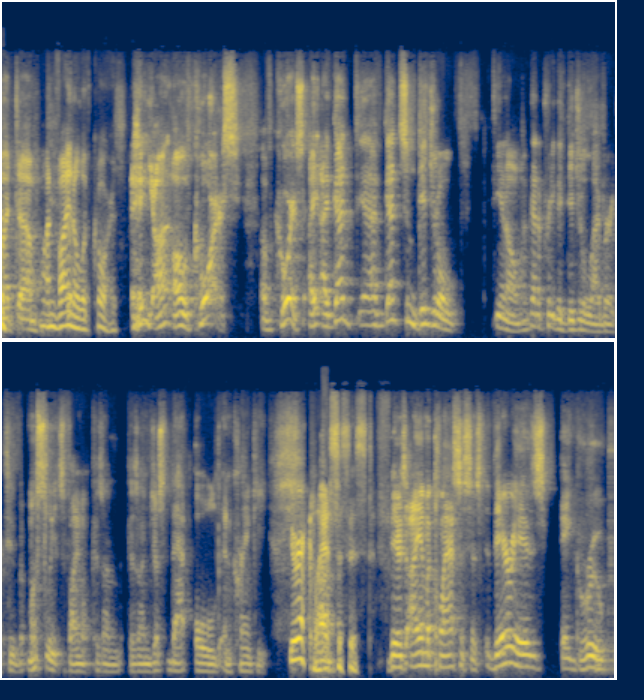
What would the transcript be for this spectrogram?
But um, on vinyl, of course. yeah, oh, of course, of course. I, have got I've got some digital you know, I've got a pretty good digital library too, but mostly it's vinyl because I'm because I'm just that old and cranky. You're a um, classicist. Um, there's I am a classicist. There is a group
